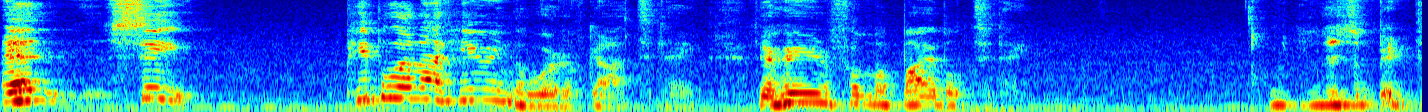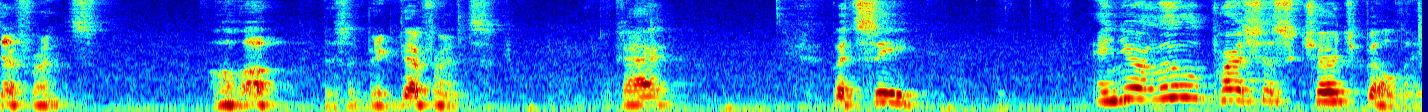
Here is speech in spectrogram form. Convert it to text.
And see, people are not hearing the Word of God today. They're hearing from a Bible today. There's a big difference. Oh, there's a big difference. Okay? But see, in your little precious church building,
